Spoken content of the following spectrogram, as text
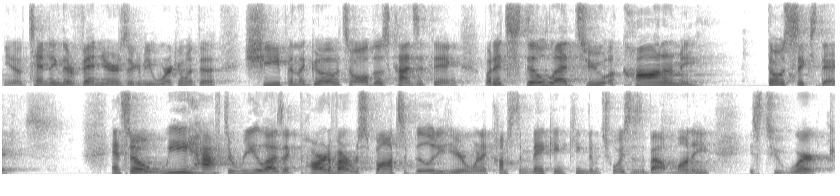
you know tending their vineyards they're going to be working with the sheep and the goats all those kinds of things but it still led to economy those six days. And so we have to realize like part of our responsibility here when it comes to making kingdom choices about money is to work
